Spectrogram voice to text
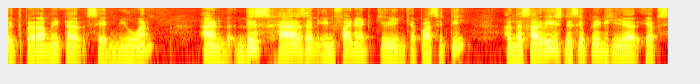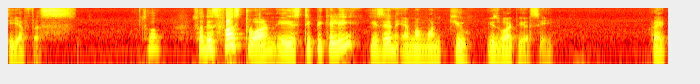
with parameter say mu 1 and this has an infinite queuing capacity and the service discipline here FCFS. So, so this first one is typically is an MM1 queue is what we are saying right.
